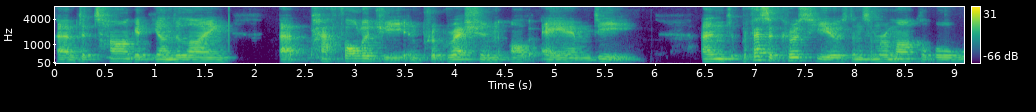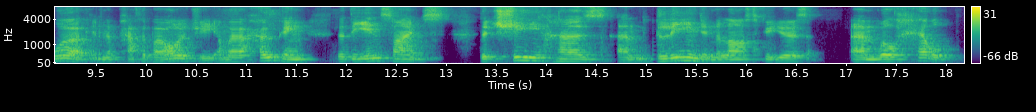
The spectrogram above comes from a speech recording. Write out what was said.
um, to target the underlying uh, pathology and progression of AMD. And Professor Curcio has done some remarkable work in the pathobiology, and we're hoping that the insights that she has um, gleaned in the last few years um, will help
